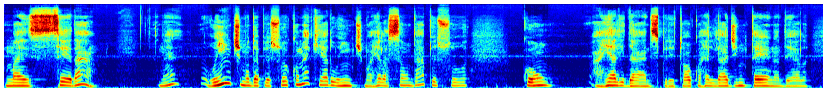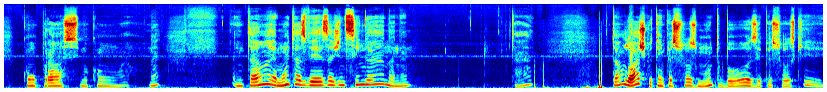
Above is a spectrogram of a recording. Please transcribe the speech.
Mas será? Né? O íntimo da pessoa, como é que era o íntimo, a relação da pessoa com a realidade espiritual, com a realidade interna dela, com o próximo, com, né? Então, é muitas vezes a gente se engana, né? Tá? Então, lógico, tem pessoas muito boas e pessoas que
